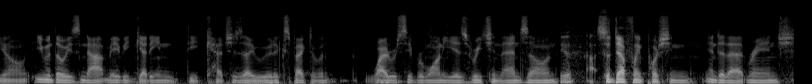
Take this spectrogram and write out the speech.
you know, even though he's not maybe getting the catches that we would expect of a wide receiver one, he is reaching the end zone. Yep. So definitely pushing into that range.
